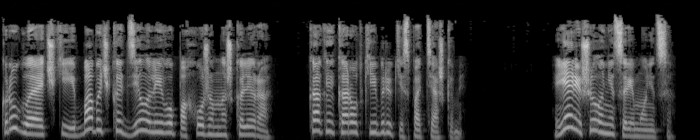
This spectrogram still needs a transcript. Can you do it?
Круглые очки и бабочка делали его похожим на шкалера, как и короткие брюки с подтяжками. Я решила не церемониться.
